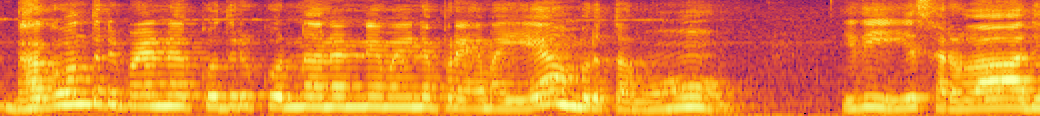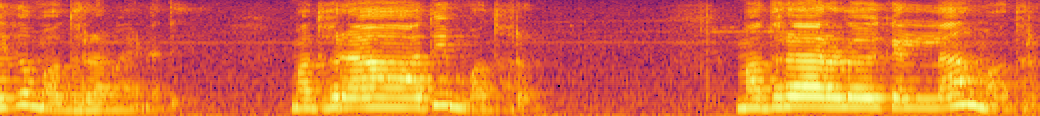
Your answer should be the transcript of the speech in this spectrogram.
భగవంతుడి పైన కుదురుకున్న అనన్యమైన ప్రేమయే అమృతము. ఇది సర్వాధిక మధురమైనది. మధురాది మధురం. మధురాలలోకెల్లా మధురం.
